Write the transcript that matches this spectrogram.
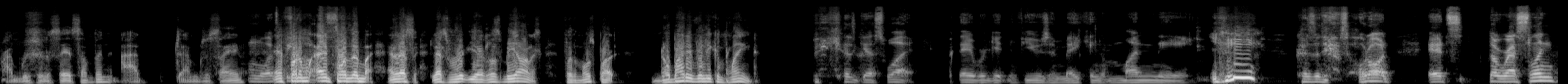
probably should have said something. I, I'm just saying. And for them, and for them, and let's let's re- yeah, let's be honest. For the most part, nobody really complained. because guess what? They were getting views and making money. Because it is, hold on, it's the wrestling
